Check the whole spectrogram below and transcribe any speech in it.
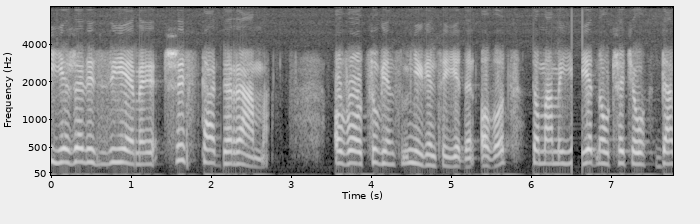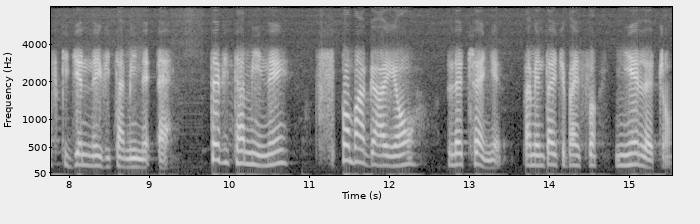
i jeżeli zjemy 300 gram owocu, więc mniej więcej jeden owoc, to mamy jedną trzecią dawki dziennej witaminy E. Te witaminy wspomagają leczenie. Pamiętajcie Państwo, nie leczą,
